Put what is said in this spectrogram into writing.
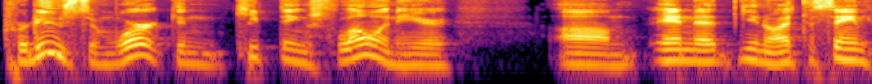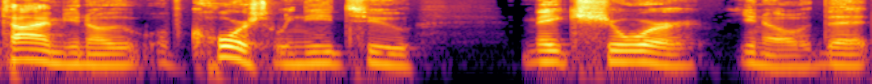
produce and work and keep things flowing here. Um, and at you know at the same time, you know, of course, we need to make sure you know that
